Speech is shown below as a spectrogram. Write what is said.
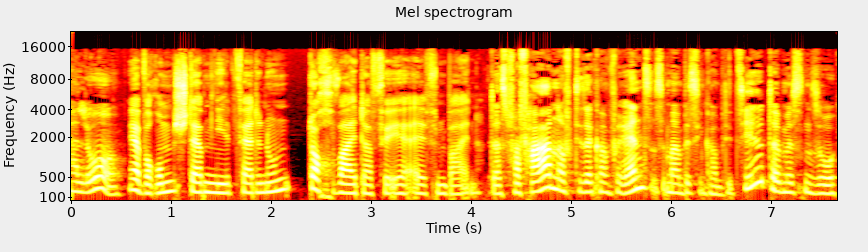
Hallo. Ja, warum sterben Nilpferde nun doch weiter für ihr Elfenbein? Das Verfahren auf dieser Konferenz ist immer ein bisschen kompliziert. Da müssen so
